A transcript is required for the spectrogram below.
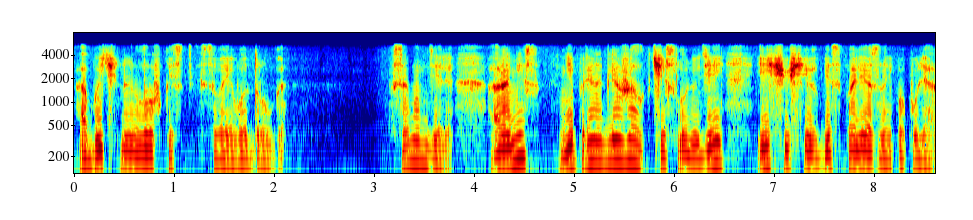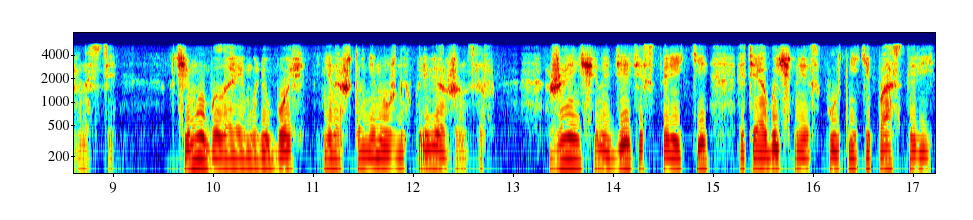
обычную ловкость своего друга. В самом деле, Арамис не принадлежал к числу людей, ищущих бесполезной популярности – к чему была ему любовь ни на что не нужных приверженцев? Женщины, дети, старики, эти обычные спутники пастырей,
